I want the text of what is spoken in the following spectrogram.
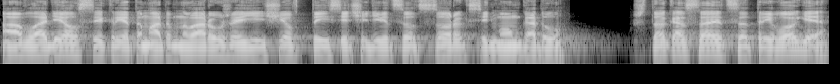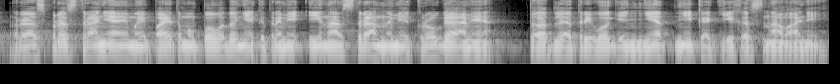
овладел секретом атомного оружия еще в 1947 году. Что касается тревоги, распространяемой по этому поводу некоторыми иностранными кругами, то для тревоги нет никаких оснований.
